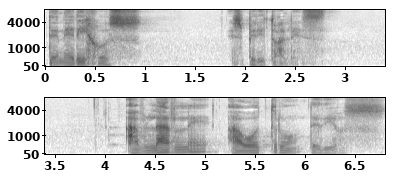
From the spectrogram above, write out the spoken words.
Tener hijos espirituales. Hablarle a otro de Dios.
